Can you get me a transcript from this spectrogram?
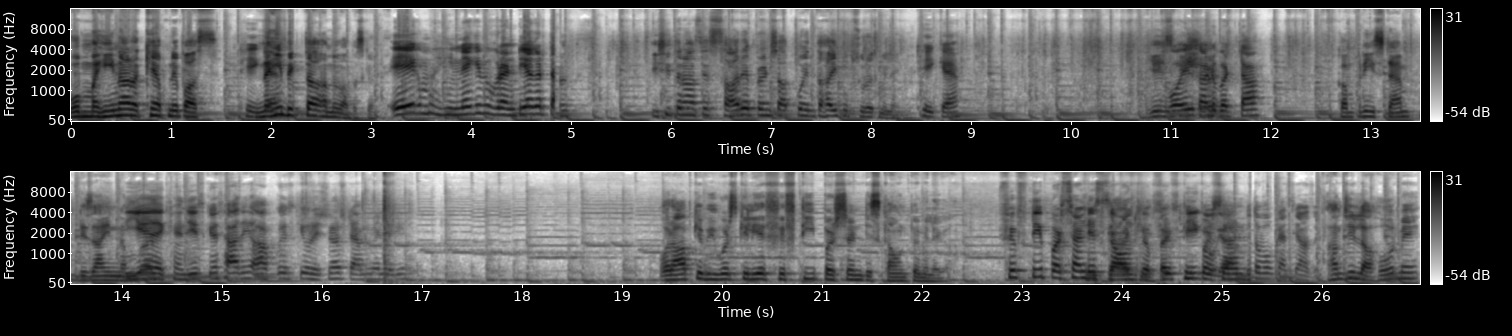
वो महीना रखें अपने पास। नहीं बिकता हमें वापस कर एक महीने की भी वारंटी अगर इसी तरह से सारे प्रिंट्स आपको इंतहाई खूबसूरत मिलेंगे। ठीक है। ये वॉइल का dupatta. Company stamp design number ये देखें जी इसके साथ ही आपको इसकी ओरिजिनल स्टैम्प मिलेगी। और आपके व्यूवर्स के लिए 50 परसेंट डिस्काउंट पे मिलेगा। 50 परसेंट डिस्काउंट के ऊपर 50% ठीक हो गया। तो वो कैसे आ सकता हम जी लाहौर में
